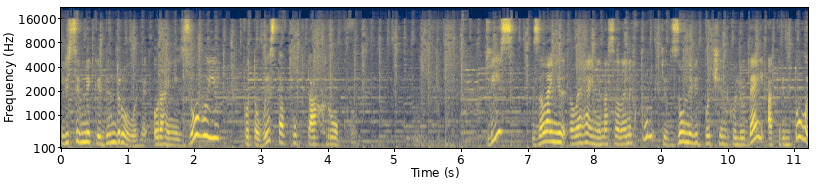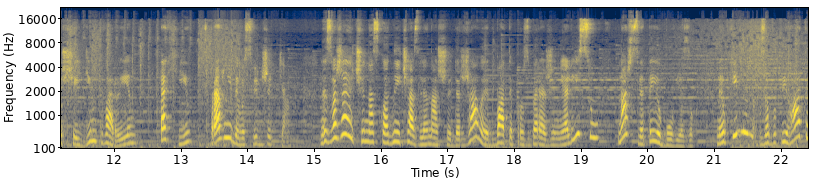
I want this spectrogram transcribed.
лісівники-дендрологи організовують фотовиставку Птах року. Ліс зелені легені населених пунктів, зони відпочинку людей, а крім того, ще й дім тварин, птахів, справжній дивосвіт життя. Незважаючи на складний час для нашої держави, дбати про збереження лісу наш святий обов'язок. Необхідно запобігати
